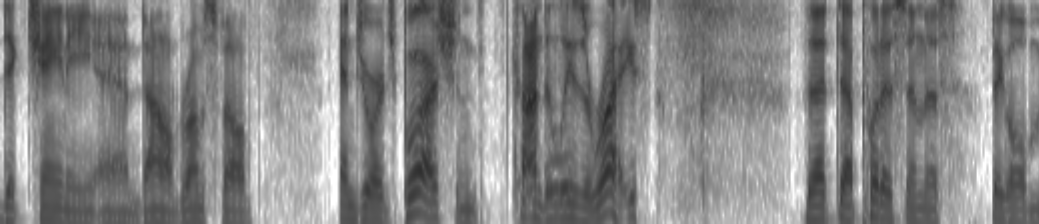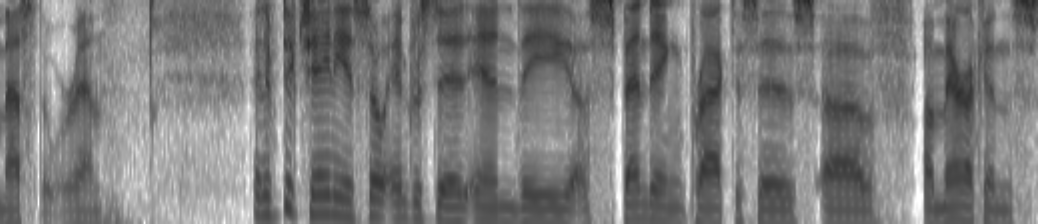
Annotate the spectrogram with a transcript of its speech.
Dick Cheney and Donald Rumsfeld and George Bush and Condoleezza Rice that uh, put us in this big old mess that we're in. And if Dick Cheney is so interested in the spending practices of Americans,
